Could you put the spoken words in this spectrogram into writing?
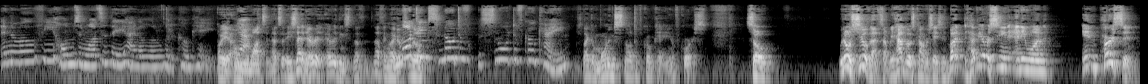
in the movie Holmes and Watson, they had a little bit of cocaine. Oh yeah, Holmes Yeah. and Watson. That's what he said. Every, everything's nothing, nothing like a Morning little, snort of, snort of cocaine. it's like a morning snort of cocaine, of course. So we don't shield that stuff. We have those conversations. But have you ever seen anyone in person,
